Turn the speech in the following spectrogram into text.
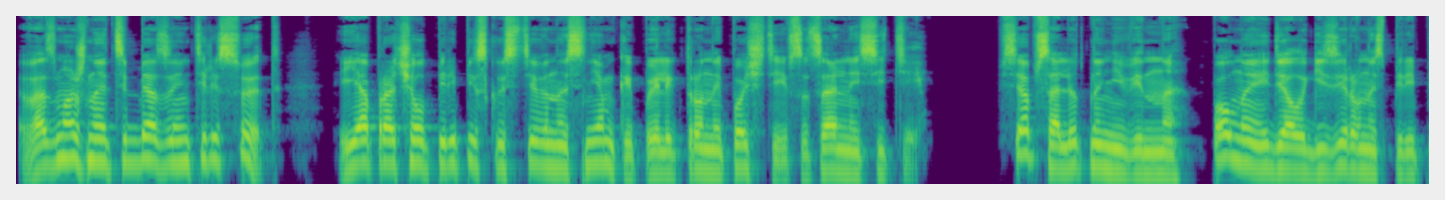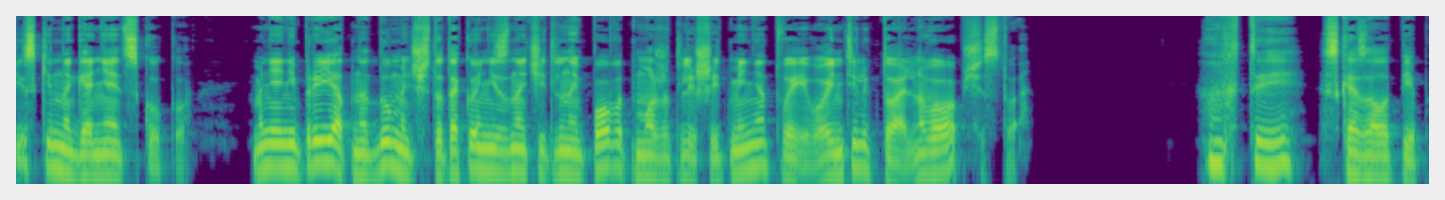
«Возможно, тебя заинтересует. Я прочел переписку Стивена с немкой по электронной почте и в социальной сети. Все абсолютно невинно. Полная идеологизированность переписки нагоняет скуку. Мне неприятно думать, что такой незначительный повод может лишить меня твоего интеллектуального общества». «Ах ты», — сказала Пип.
